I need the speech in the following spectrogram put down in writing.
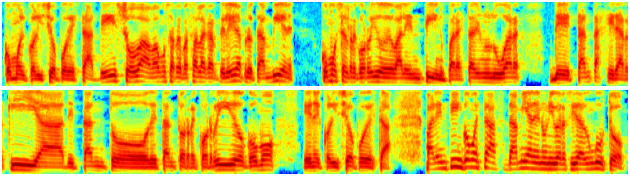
como el Coliseo Podestá. De eso va, vamos a repasar la cartelera, pero también cómo es el recorrido de Valentín para estar en un lugar de tanta jerarquía, de tanto, de tanto recorrido como en el Coliseo puede estar. Valentín, ¿cómo estás? Damián en Universidad, un gusto.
